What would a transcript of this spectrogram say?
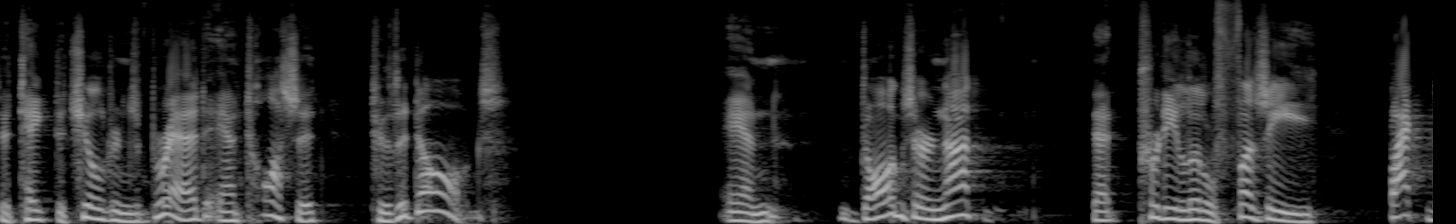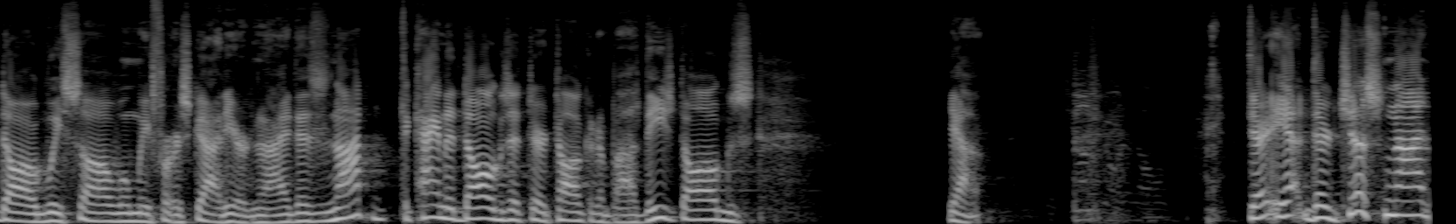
to take the children's bread and toss it to the dogs. And dogs are not that pretty little fuzzy black dog we saw when we first got here tonight. is not the kind of dogs that they're talking about. These dogs, yeah. They're, yeah, they're just not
